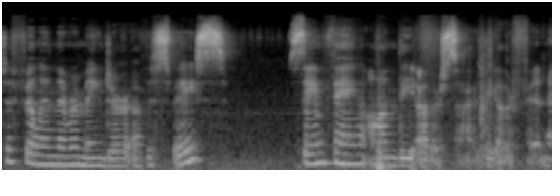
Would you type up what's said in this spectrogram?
to fill in the remainder of the space. Same thing on the other side, the other fin.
